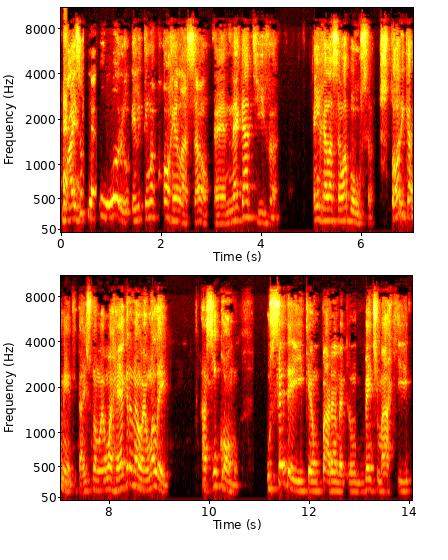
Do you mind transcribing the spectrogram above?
Mas o que é? O ouro, ele tem uma correlação é, negativa em relação à bolsa. Historicamente, tá? Isso não é uma regra, não, é uma lei. Assim como o CDI, que é um parâmetro, um benchmark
